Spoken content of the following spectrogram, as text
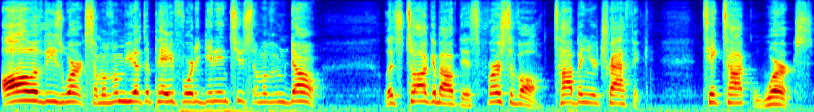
All of these work. Some of them you have to pay for to get into. Some of them don't. Let's talk about this. First of all, top in your traffic. TikTok works.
